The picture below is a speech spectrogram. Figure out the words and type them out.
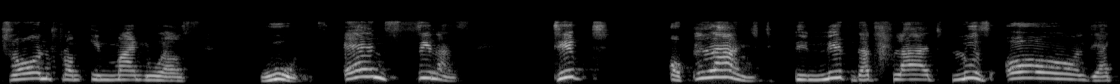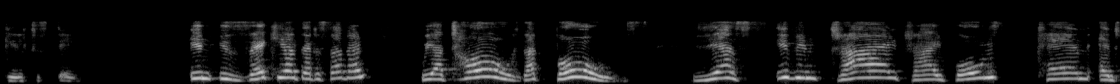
drawn from Emmanuel's wounds, and sinners dipped or plunged beneath that flood lose all their guilty stain. In Ezekiel 37, we are told that bones, yes, even dry, dry bones can and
